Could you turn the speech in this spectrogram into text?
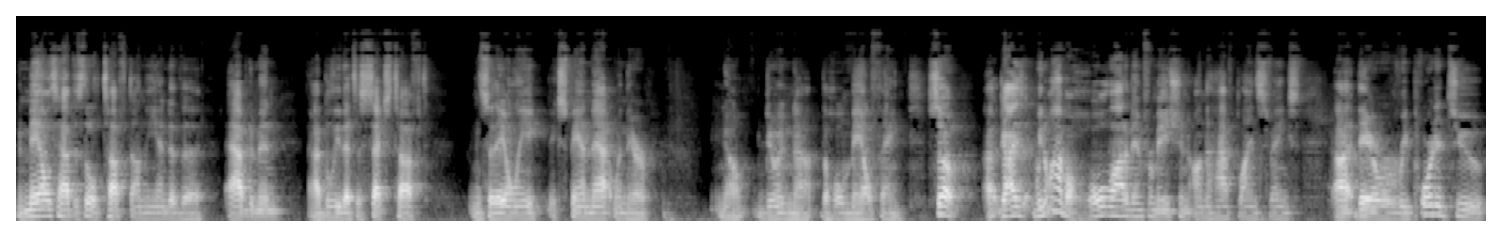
The males have this little tuft on the end of the abdomen. I believe that's a sex tuft. And so they only expand that when they're, you know, doing uh, the whole male thing. So, uh, guys, we don't have a whole lot of information on the half-blind sphinx. Uh, they were reported to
